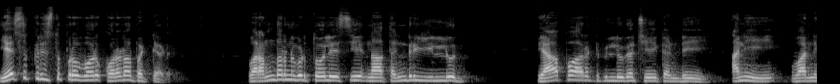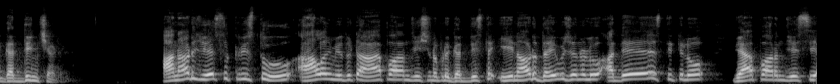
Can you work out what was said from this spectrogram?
యేసుక్రీస్తు ప్రభు వారు కొరడా పట్టాడు. వారందరిని కూడా తోలేసి నా తండ్రి ఇల్లు వ్యాపారటి పిల్లుగా చేయకండి అని వారిని గద్దించాడు. ఆనాడు యేసుక్రీస్తు ఆలయం ఎదుట వ్యాపారం చేసినప్పుడు గద్దిస్తే ఈనాడు దైవజనులు అదే స్థితిలో వ్యాపారం చేసి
